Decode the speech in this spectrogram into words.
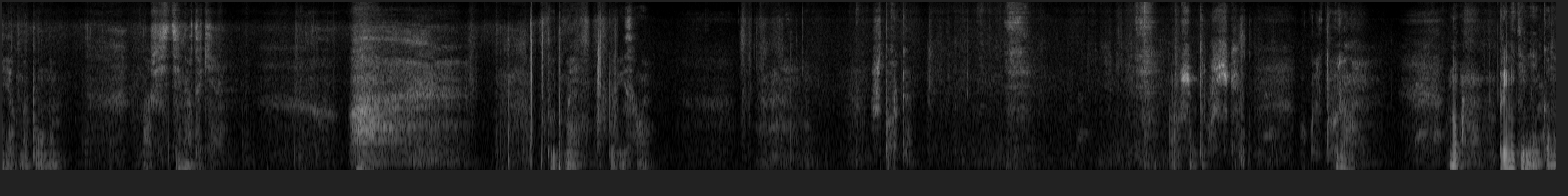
як ми повним наші стіни такі. Тут ми повісили шторки. В общем, трошечки окультурили. Ну, примітивненько, ну.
